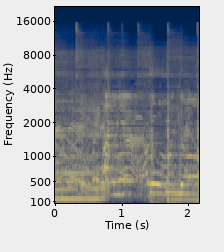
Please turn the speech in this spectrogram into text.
Aí é tudo.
